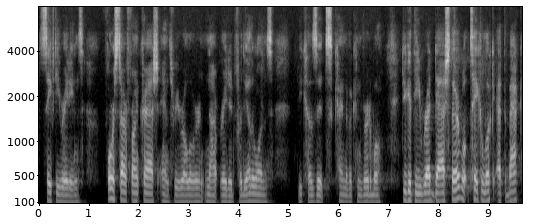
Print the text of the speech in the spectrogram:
safety ratings four star front crash and three rollover, not rated for the other ones because it's kind of a convertible. Do you get the red dash there. We'll take a look at the back.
